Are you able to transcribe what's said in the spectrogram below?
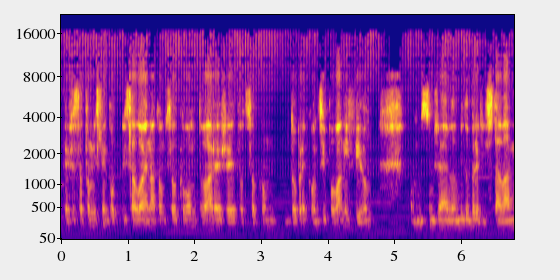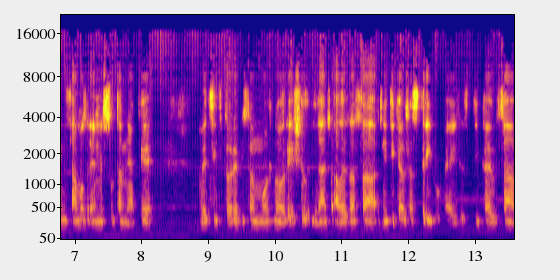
Takže sa to myslím podpísalo aj na tom celkovom tvare, že je to celkom dobre koncipovaný film. Myslím, že aj veľmi dobre vystavaný. Samozrejme sú tam nejaké veci, ktoré by som možno riešil ináč, ale zasa netýkajú sa strihu, hej, že týkajú sa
